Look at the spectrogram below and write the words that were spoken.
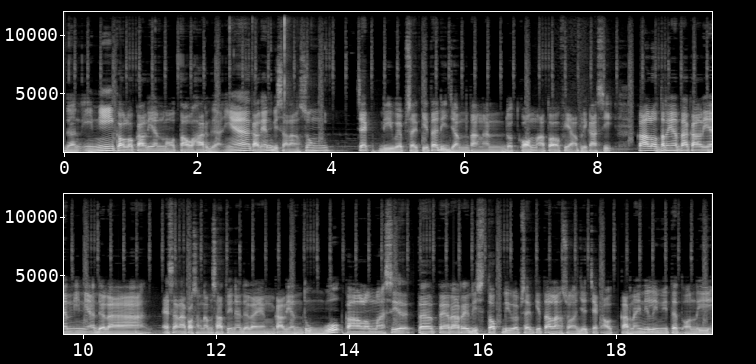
dan ini kalau kalian mau tahu harganya kalian bisa langsung cek di website kita di jamtangan.com atau via aplikasi. Kalau ternyata kalian ini adalah SLA 061 ini adalah yang kalian tunggu, kalau masih tertera ready stock di website kita langsung aja check out karena ini limited only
